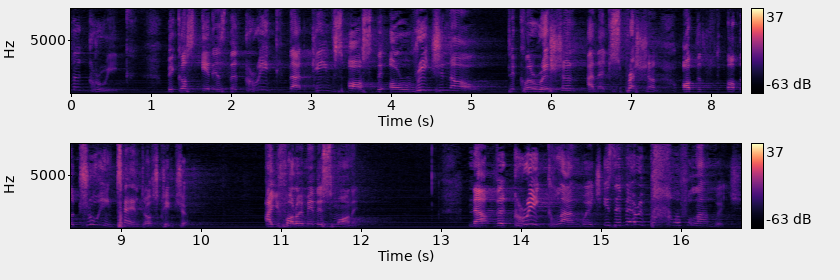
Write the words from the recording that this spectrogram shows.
the Greek because it is the Greek that gives us the original declaration and expression of the, of the true intent of scripture. Are you following me this morning? Now, the Greek language is a very powerful language.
